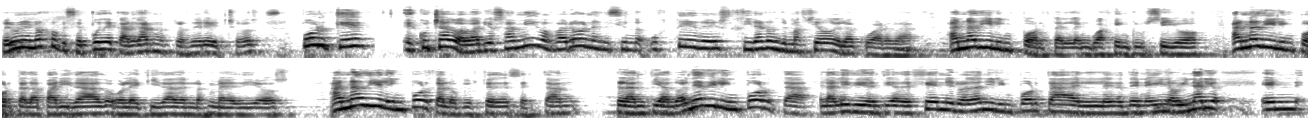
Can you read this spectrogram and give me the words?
pero un enojo que se puede cargar nuestros derechos, porque He escuchado a varios amigos varones diciendo, ustedes tiraron demasiado de la cuerda. A nadie le importa el lenguaje inclusivo. A nadie le importa la paridad o la equidad en los medios. A nadie le importa lo que ustedes están planteando. A nadie le importa la ley de identidad de género, a nadie le importa el DNI no binario en,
